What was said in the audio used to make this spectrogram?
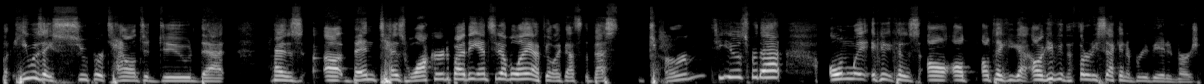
but he was a super talented dude that has uh, been Tez Walkered by the NCAA. I feel like that's the best term to use for that. Only because I'll I'll I'll take you guys. I'll give you the thirty second abbreviated version.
